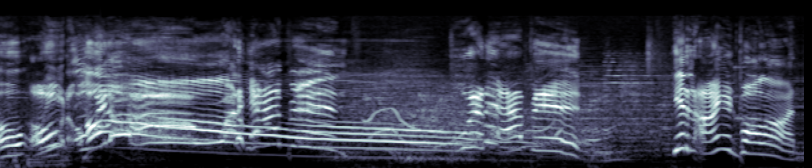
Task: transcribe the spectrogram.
Oh, Oh, oh no, oh, oh, what happened? Oh. What happened? He had an iron ball on.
